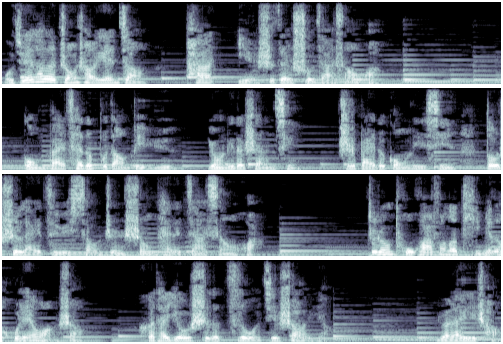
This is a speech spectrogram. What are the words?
我觉得他的整场演讲，他也是在说家乡话。拱白菜的不当比喻、用力的煽情、直白的功利心，都是来自于小镇生态的家乡话。这种土话放到体面的互联网上，和他幼时的自我介绍一样，惹来一场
